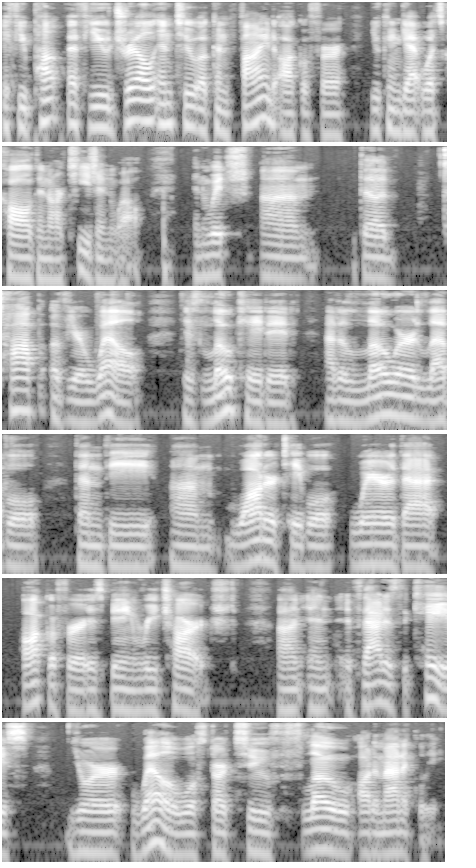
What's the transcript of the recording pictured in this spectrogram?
if you pump, if you drill into a confined aquifer, you can get what's called an artesian well, in which um, the top of your well is located at a lower level than the um, water table where that aquifer is being recharged. Uh, and if that is the case, your well will start to flow automatically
